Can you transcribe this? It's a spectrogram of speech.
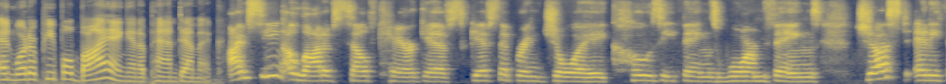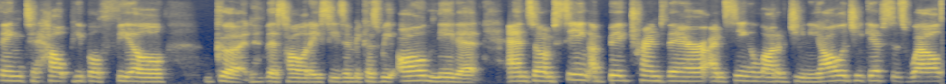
And what are people buying in a pandemic? I'm seeing a lot of self-care gifts, gifts that bring joy, cozy things, warm things, just anything to help people feel good this holiday season because we all need it. And so I'm seeing a big trend there. I'm seeing a lot of genealogy gifts as well.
